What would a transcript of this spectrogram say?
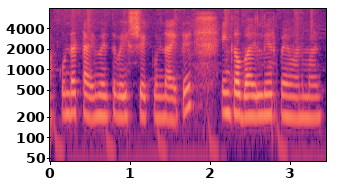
ఆకుండా టైం అయితే వేస్ట్ చేయకుండా అయితే ఇంకా బయలుదేరిపోయాం అనమాట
